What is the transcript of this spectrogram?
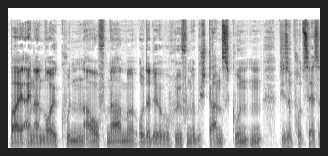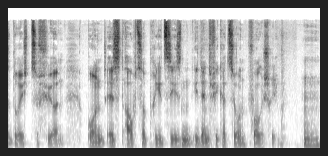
bei einer Neukundenaufnahme oder der Überprüfung der Bestandskunden diese Prozesse durchzuführen und ist auch zur Präzisen-Identifikation vorgeschrieben. Mhm.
